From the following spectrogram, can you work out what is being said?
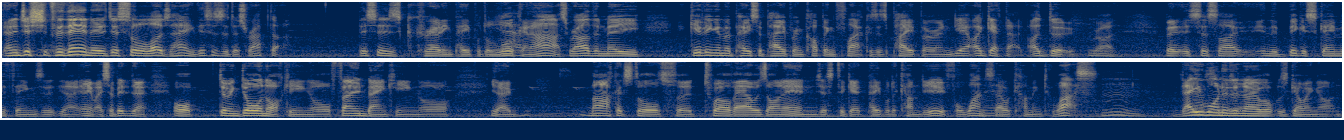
and it just for then it just sort of lodged. Hey, this is a disruptor. This is creating people to look Yeah. and ask rather than me giving them a piece of paper and copying flat because it's paper. And yeah, I get that, I do, right. But it's just like in the bigger scheme of things, you know. Anyway, so but, you know, or doing door knocking or phone banking or you know market stalls for 12 hours on end just to get people to come to you. For once, they were coming to us. Mm. They wanted to know what was going on.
